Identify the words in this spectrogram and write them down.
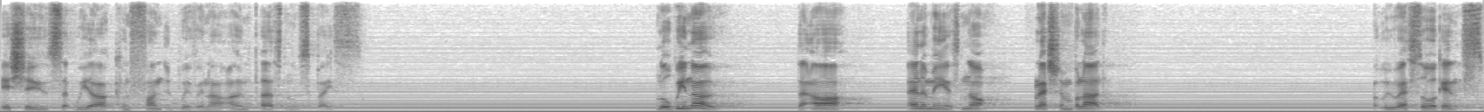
issues that we are confronted with in our own personal space. Lord, we know that our enemy is not flesh and blood, but we wrestle against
